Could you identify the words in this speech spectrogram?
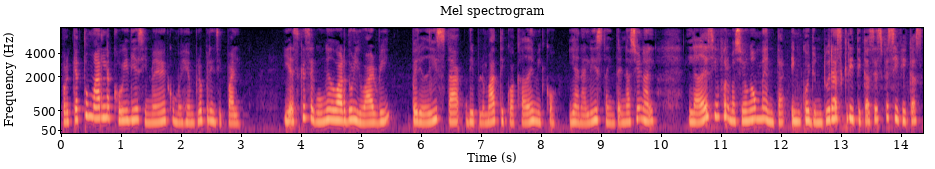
¿Por qué tomar la COVID-19 como ejemplo principal? Y es que según Eduardo Ulibarri, periodista, diplomático, académico y analista internacional, la desinformación aumenta en coyunturas críticas específicas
